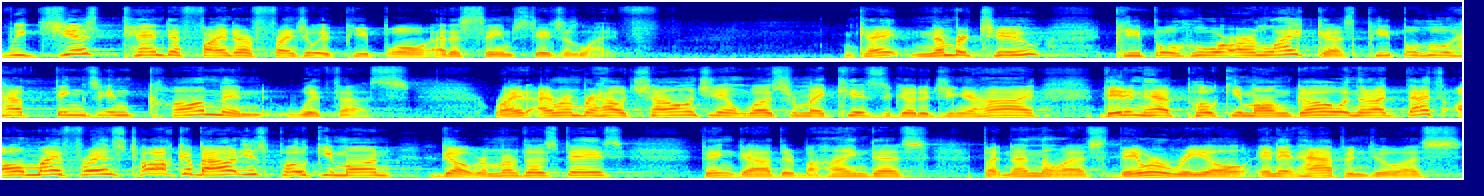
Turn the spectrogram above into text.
we just tend to find our friendship with people at the same stage of life. Okay? Number two, people who are like us, people who have things in common with us. Right? I remember how challenging it was for my kids to go to junior high. They didn't have Pokemon Go, and they're like, that's all my friends talk about is Pokemon Go. Remember those days? Thank God they're behind us. But nonetheless, they were real, and it happened to us.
